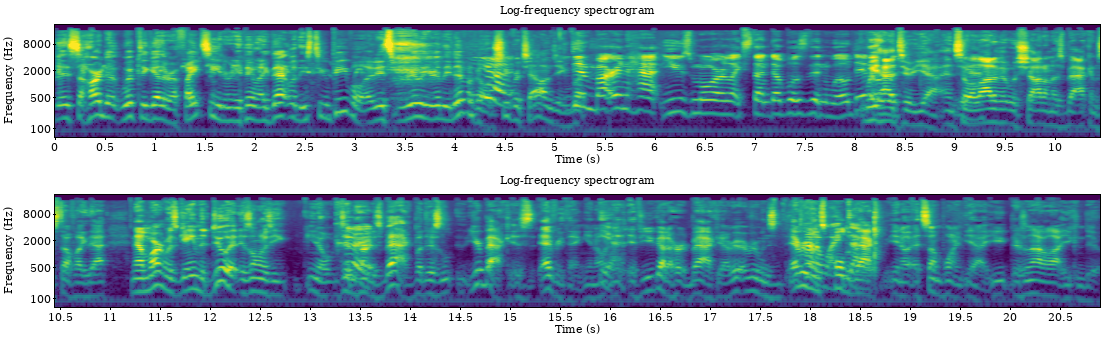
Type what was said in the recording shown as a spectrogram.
it's hard to whip together a fight scene or anything like that with these two people. And it's really really difficult, Yeah. super challenging. But Did Martin ha- use more like stunt doubles than Will did? we had was- to, yeah. And so Yeah. a lot of it was shot on his back and stuff like that. Now Martin was game to do it as long as he, you know, didn't hurt his back. But there's your back is everything, you know. Yeah. If you got a hurt back, everyone's everyone's pulled it back, you know. At some point, yeah. You, there's not a lot you can do.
